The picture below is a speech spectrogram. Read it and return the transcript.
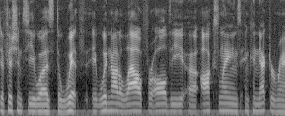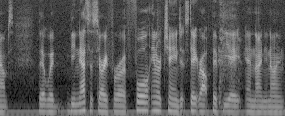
deficiency was the width. It would not allow for all the uh, aux lanes and connector ramps that would be necessary for a full interchange at State Route 58 and 99.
